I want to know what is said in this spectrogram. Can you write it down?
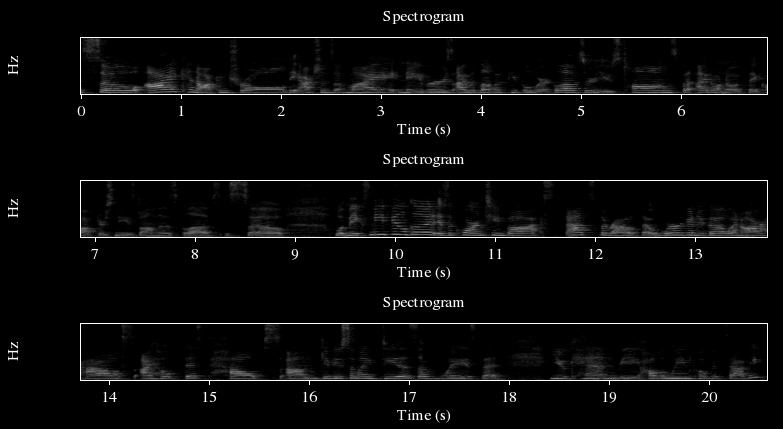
so I cannot control the actions of my neighbors. I would love if people wear gloves or use tongs, but I don't know if they coughed or sneezed on those gloves. So what makes me feel good is a quarantine box. That's the route that we're gonna go in our house. I hope this helps um, give you some ideas of ways that you can be Halloween COVID savvy.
